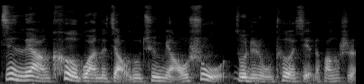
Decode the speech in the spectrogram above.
尽量客观的角度去描述，做这种特写的方式。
